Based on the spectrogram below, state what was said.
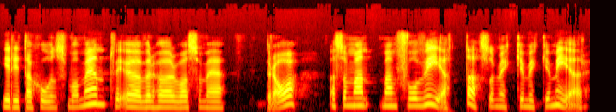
irritationsmoment, vi överhör vad som är bra. Alltså man, man får veta så mycket, mycket mer.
